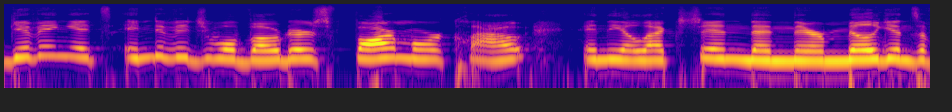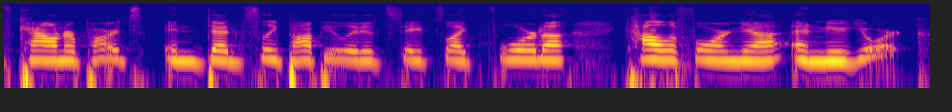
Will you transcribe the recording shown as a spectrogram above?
giving its individual voters far more clout in the election than their millions of counterparts in densely populated states like Florida, California, and New York.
